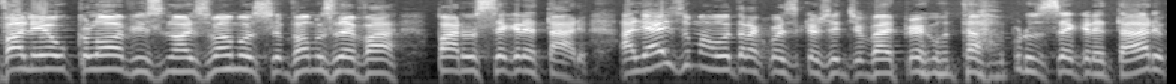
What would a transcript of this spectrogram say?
Valeu, Clóvis. Nós vamos, vamos levar para o secretário. Aliás, uma outra coisa que a gente vai perguntar para o secretário:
